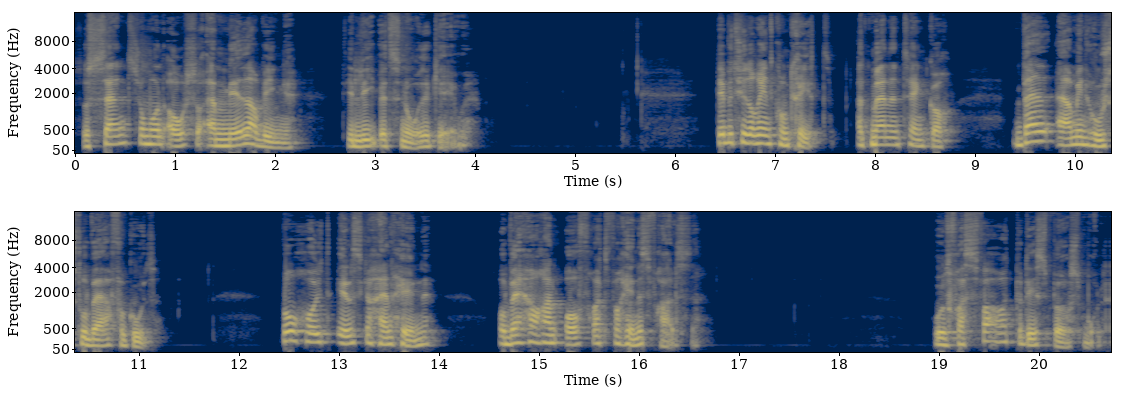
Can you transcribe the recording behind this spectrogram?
så sandt som hun også er medarvinge til livets nådegave. Det betyder rent konkret, at manden tænker, hvad er min hustru værd for Gud? Hvor højt elsker han hende, og hvad har han offret for hendes frelse? Ud fra svaret på det spørgsmål,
